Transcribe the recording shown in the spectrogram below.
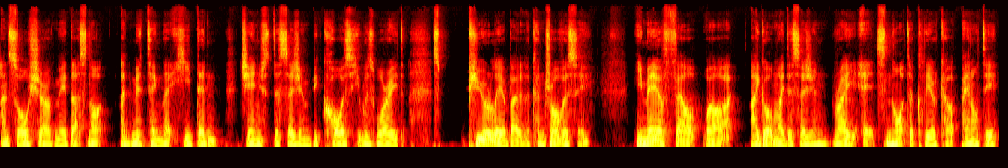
and Solskjaer have made, that's not admitting that he didn't change the decision because he was worried purely about the controversy. He may have felt, well, I got my decision right. It's not a clear cut penalty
